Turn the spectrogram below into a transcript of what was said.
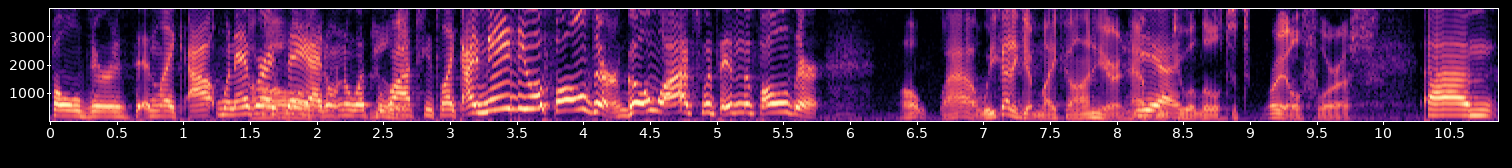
folders, and like out, whenever oh, I say I oh, don't know what to really? watch, he's like, "I made you a folder. Go watch what's in the folder." Oh wow, we got to get Mike on here and have yeah. him do a little tutorial for us. Um,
